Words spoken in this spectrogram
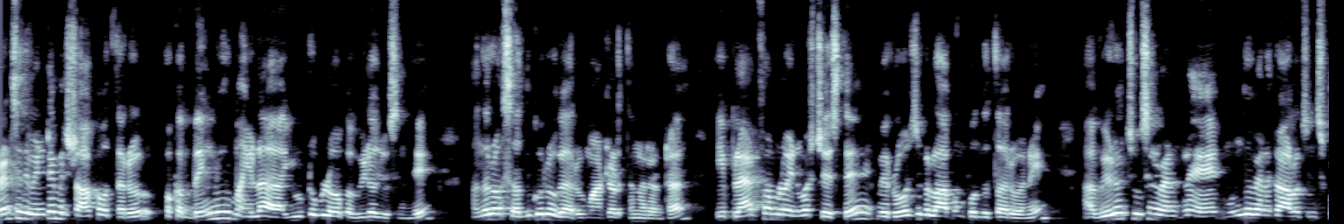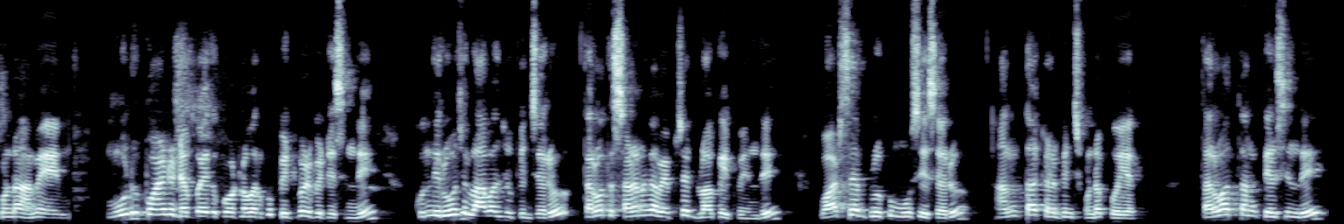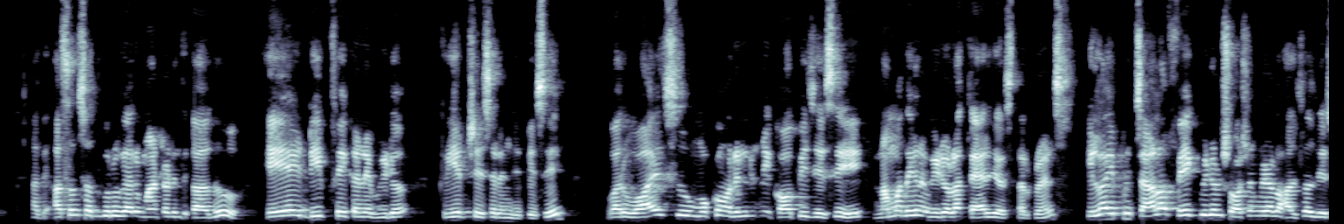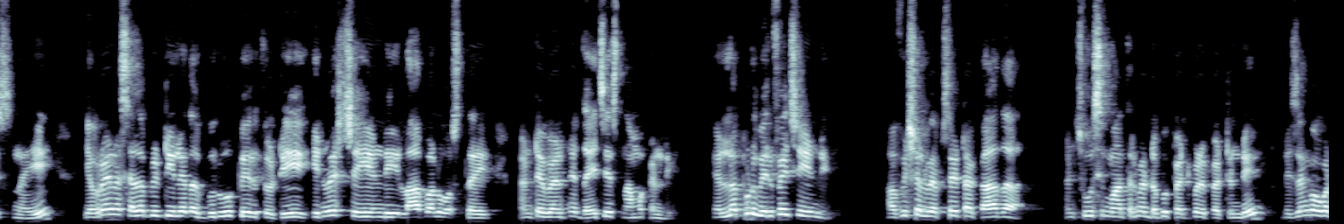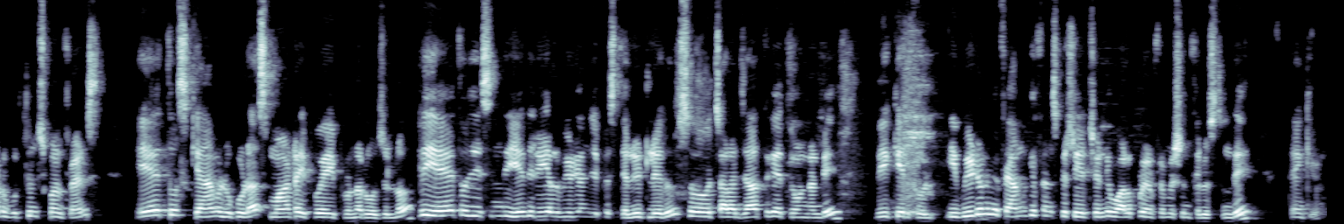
Friends ఇది వింటే మీరు షాక్ అవుతారు. ఒక బెంగళూరు మహిళ యూట్యూబ్లో ఒక వీడియో చూసింది. అందులో సద్గురు గారు మాట్లాడుతున్నారంట. ఈ ప్లాట్ఫామ్లో ఇన్వెస్ట్ చేస్తే మీరు రోజుకు లాభం పొందుతారు అని. ఆ వీడియో చూసిన వెంటనే ముందు వెనక ఆలోచించకుండా ఆమె మూడు పాయింట్ డెబ్బై ఐదు కోట్ల వరకు పెట్టుబడి పెట్టేసింది. కొన్ని రోజులు లాభాలు చూపించారు. తర్వాత సడన్గా వెబ్సైట్ బ్లాక్ అయిపోయింది. వాట్సాప్ గ్రూప్ మూసేశారు. అంతా కనిపించకుండా పోయారు. తర్వాత తనకు తెలిసింది అది అసలు సద్గురు గారు మాట్లాడింది కాదు. ఏఐ డీప్ ఫేక్ అనే వీడియో క్రియేట్ చేశారని చెప్పేసి వారు వాయిస్ ముఖం రెండింటిని కాపీ చేసి నమ్మదగిన వీడియోలా తయారు చేస్తారు ఫ్రెండ్స్ ఇలా ఇప్పుడు చాలా ఫేక్ వీడియోలు సోషల్ మీడియాలో హల్చల్ చేస్తున్నాయి. ఎవరైనా సెలబ్రిటీ లేదా గురువు పేరుతోటి ఇన్వెస్ట్ చేయండి లాభాలు వస్తాయి అంటే వెంటనే దయచేసి నమ్మకండి. ఎల్లప్పుడూ వెరిఫై చేయండి. అఫీషియల్ వెబ్సైటా కాదా అని చూసి మాత్రమే డబ్బు పెట్టుబడి పెట్టండి. నిజంగా ఒకటి గుర్తుంచుకోండి ఫ్రెండ్స్ ఏఐతో స్కామ్లు కూడా స్మార్ట్ అయిపోయాయి ఇప్పుడున్న రోజుల్లో. ఇది ఏఐతో చేసింది ఏది రియల్ వీడియో అని చెప్పేసి తెలియట్లేదు. సో చాలా జాగ్రత్తగా అయితే ఉండండి. బీ కేర్ఫుల్ ఈ వీడియోని మీ ఫ్యామిలీకి ఫ్రెండ్స్కి షేర్ చేయండి. వాళ్ళకు కూడా ఇన్ఫర్మేషన్ తెలుస్తుంది. Thank you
